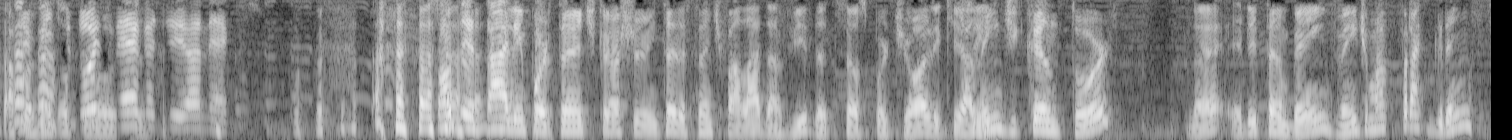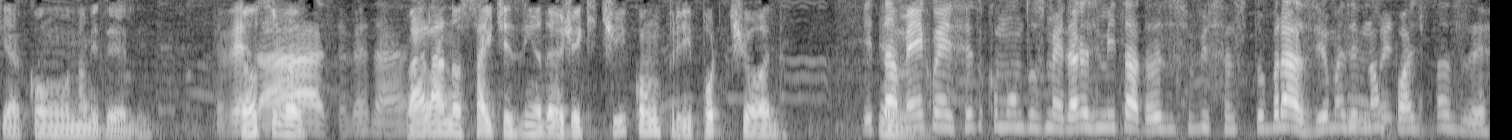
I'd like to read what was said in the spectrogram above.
Tá fazendo 22 upload. mega de anexo. Só um detalhe importante que eu acho interessante falar da vida de Celso Portioli, que além de cantor, né, ele também vende uma fragrância com o nome dele. É Então, verdade, se você- é verdade. Vai lá no sitezinho da Jequiti e compre Portioli. E também é conhecido como um dos melhores imitadores do Silvio Santos do Brasil, mas ele não pode fazer.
